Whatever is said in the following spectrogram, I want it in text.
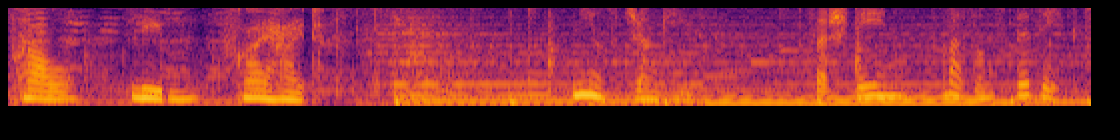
Frau, Leben, Freiheit. News Junkies. Verstehen, was uns bewegt.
